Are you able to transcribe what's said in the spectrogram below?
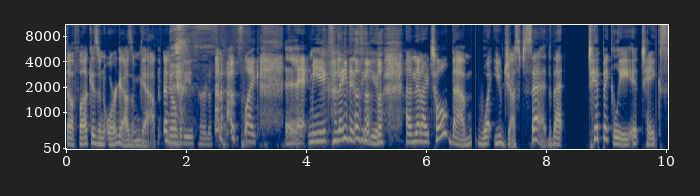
The fuck is an orgasm gap? Nobody's heard of it. And. I was like, let me explain it to you. and then I told them what you just said that typically it takes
